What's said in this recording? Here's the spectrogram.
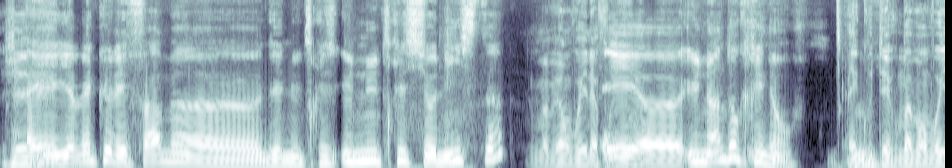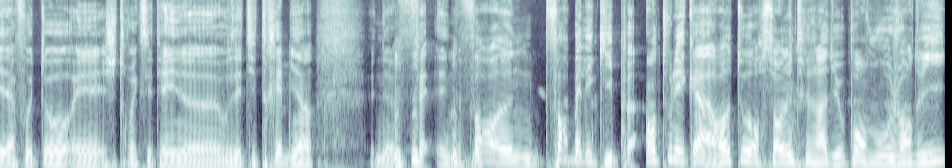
j'ai et il y avait que les femmes, euh, des nutri, une nutritionniste Vous m'avez envoyé la photo. et euh, une endocrino. Écoutez, vous m'avez envoyé la photo et j'ai trouvé que c'était une, vous étiez très bien, une, une fort, une fort belle équipe. En tous les cas, retour sur Nutri Radio pour vous aujourd'hui.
